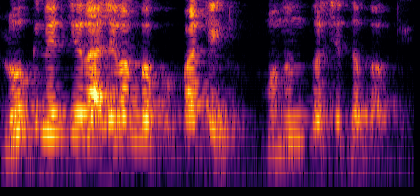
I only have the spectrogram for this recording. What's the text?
लोकनेते राजाराम बापू पाटील म्हणून प्रसिद्ध पावले.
